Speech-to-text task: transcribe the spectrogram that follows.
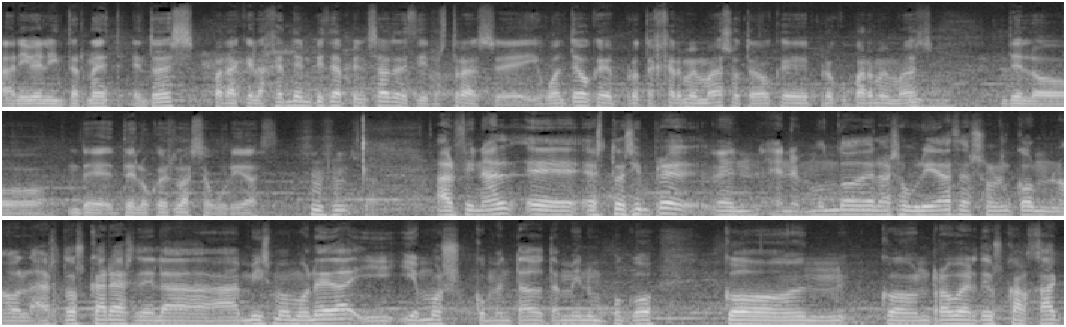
a nivel internet. Entonces, para que la gente empiece a pensar, decir, ostras, eh, igual tengo que protegerme más o tengo que preocuparme más de, lo, de, de lo que es la seguridad. Al final, eh, esto siempre en, en el mundo de la seguridad son como las dos caras de la misma moneda y, y hemos comentado también un poco con, con Robert de Euskal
